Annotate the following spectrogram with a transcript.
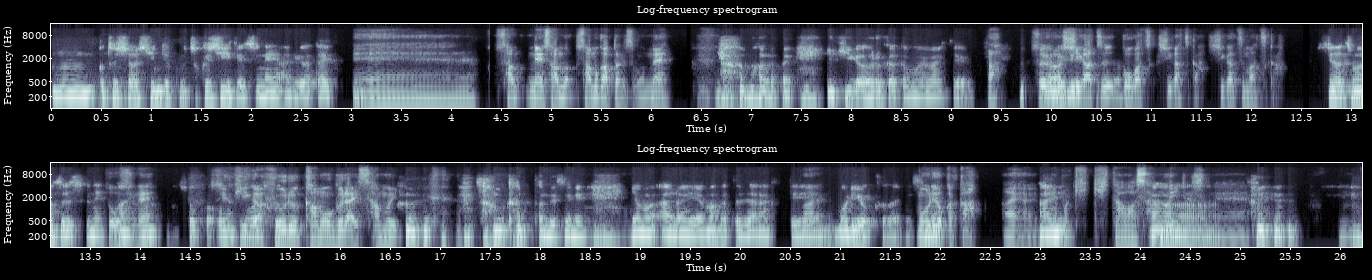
うん、今年は新緑美しいですね。ありがたい。ええさね寒寒かったんですもんねいや、まあ、雪が降るかと思いましたよ。それは4月 ?5 月 ?4 月か4月末か4月末ですね。そうですねはいは。雪が降るかもぐらい寒い、寒かったんですよね。山あの山形じゃなくて、はい盛岡がですね。盛岡か。はいはい。はいやっぱき北は寒いですね。うん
